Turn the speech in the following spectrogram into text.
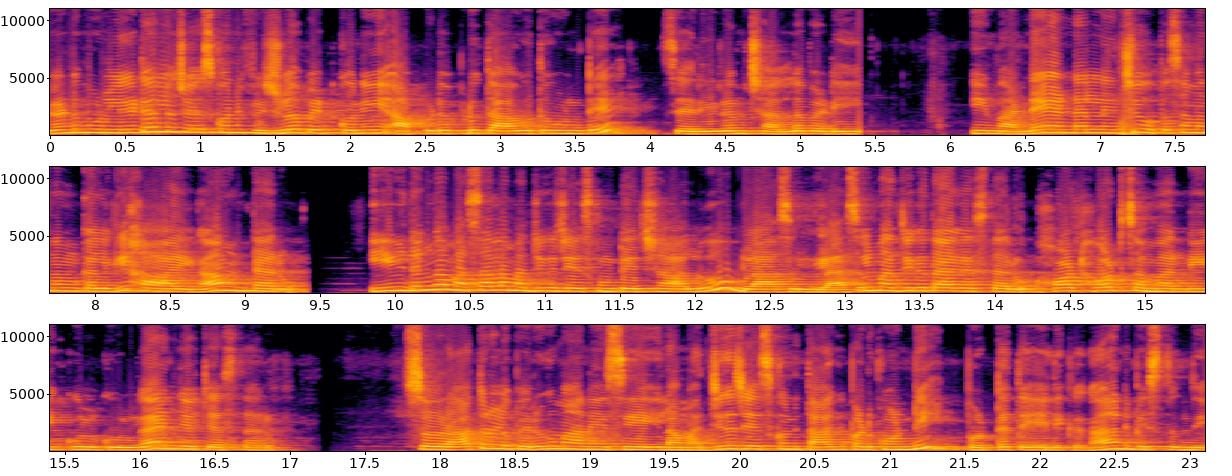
రెండు మూడు లీటర్లు చేసుకొని ఫ్రిడ్జ్లో పెట్టుకొని అప్పుడప్పుడు తాగుతూ ఉంటే శరీరం చల్లబడి ఈ మండే ఎండల నుంచి ఉపశమనం కలిగి హాయిగా ఉంటారు. ఈ విధంగా మసాలా మజ్జిగ చేసుకుంటే చాలు గ్లాసులు గ్లాసులు మజ్జిగ తాగేస్తారు. హాట్ హాట్ సమ్మర్ని కూల్ కూల్గా ఎంజాయ్ చేస్తారు. సో రాత్రులు పెరుగు మానేసి ఇలా మజ్జిగ చేసుకొని తాగి పడుకోండి. పొట్ట తేలికగా అనిపిస్తుంది.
